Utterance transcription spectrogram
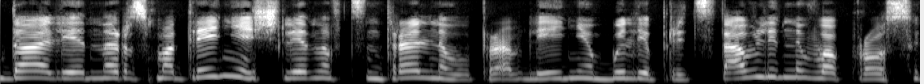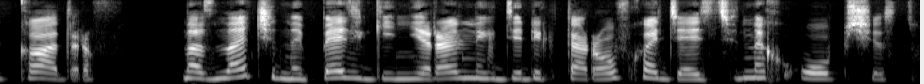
Далее на рассмотрение членов Центрального управления были представлены вопросы кадров, назначены пять генеральных директоров хозяйственных обществ.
